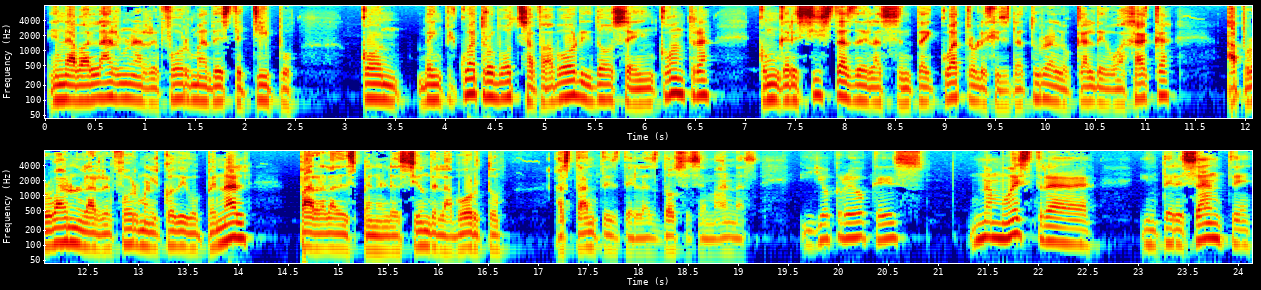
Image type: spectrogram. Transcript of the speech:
en avalar una reforma de este tipo, con 24 votos a favor y 12 en contra, congresistas de la 64 legislatura local de Oaxaca aprobaron la reforma al Código Penal para la despenalización del aborto hasta antes de las 12 semanas. Y yo creo que es una muestra interesante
